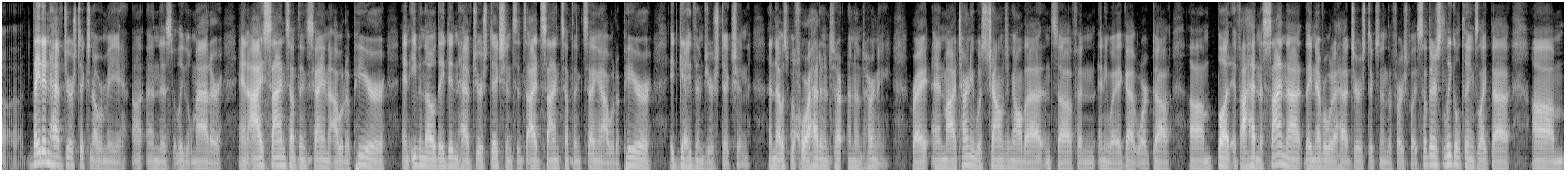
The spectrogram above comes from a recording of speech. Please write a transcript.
Uh, they didn't have jurisdiction over me uh, in this legal matter, and I signed something saying I would appear. And even though they didn't have jurisdiction, since I had signed something saying I would appear, it gave them jurisdiction, and that was before I had an, an attorney, right? And my attorney was challenging all that and stuff. And anyway, it got worked out. Um, but if I hadn't assigned that, they never would have had jurisdiction in the first place. So there's legal things like that um,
